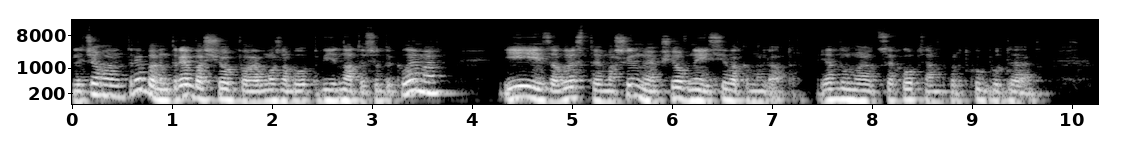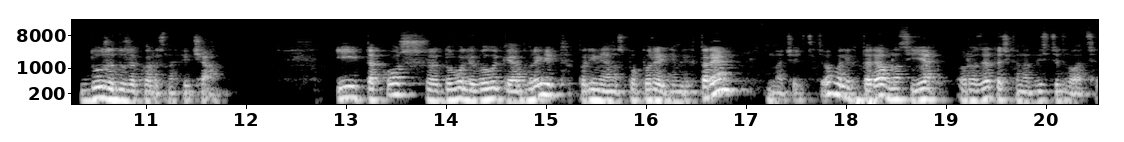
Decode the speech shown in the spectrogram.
Для чого він треба? Він треба, щоб е, можна було під'єднати сюди клеми і завести машину, якщо в неї сів акумулятор. Я думаю, це хлопцям в передку буде дуже-дуже корисна фіча. І також е, доволі великий апгрейд порівняно з попереднім ліхтарем. Значить, в цього ліхтаря у нас є розеточка на 220.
